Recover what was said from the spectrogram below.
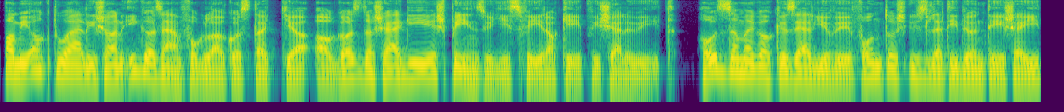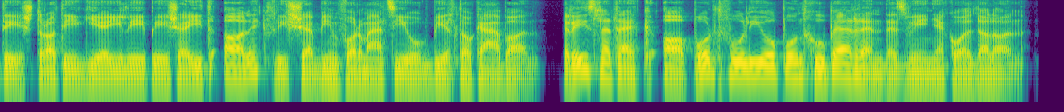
ami aktuálisan igazán foglalkoztatja a gazdasági és pénzügyi szféra képviselőit. Hozza meg a közeljövő fontos üzleti döntéseit és stratégiai lépéseit a legfrissebb információk birtokában. Részletek a portfolio.hu per rendezvények oldalon.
